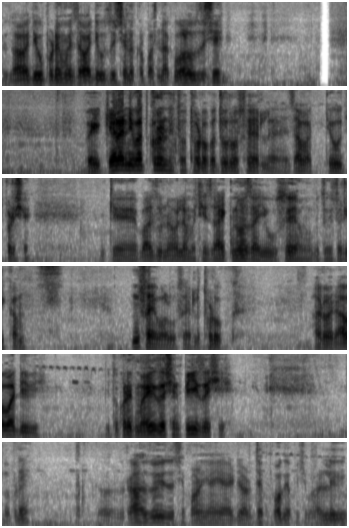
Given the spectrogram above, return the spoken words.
જવા દેવું પડે એમાં જવા દેવું જોઈશે નકર પાછું નાક વાળવું જોઈશે ભાઈ કેરાની વાત કરો ને તો થોડોક અધૂરો છે, એટલે જવા દેવું જ પડશે. કે બાજુના ઓલામાંથી જાય કે ન જાય એવું છે આમાં બધું જરી કામ ઊંચાઈવાળું છે, એટલે થોડુંક હરવાર આવવા દેવી. એ તો ઘડીકમાં આવી જશે ને પી જશે. તો આપણે રાહ જોઈ જશે, પાણી અહીંયા અડધે અડધે પોગે પછી વાળ લેવી.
